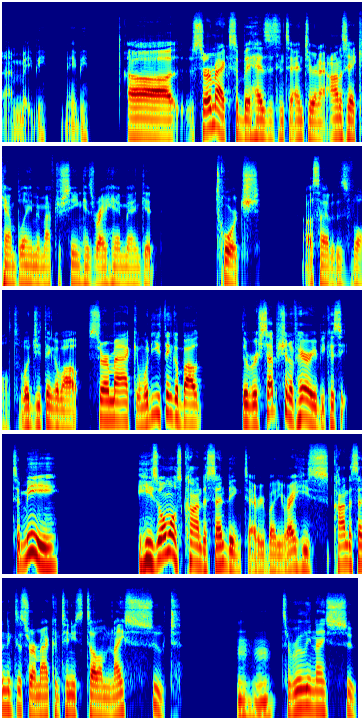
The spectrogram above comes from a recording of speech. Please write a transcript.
Uh, maybe, maybe. Uh, Sermak's a bit hesitant to enter, and I, honestly, I can't blame him after seeing his right hand man get torched outside of this vault. What do you think about Sermak, and what do you think about the reception of Hari? Because he, to me, he's almost condescending to everybody, right? He's condescending to Sermak, continues to tell him, "Nice suit. Mm-hmm. It's a really nice suit."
